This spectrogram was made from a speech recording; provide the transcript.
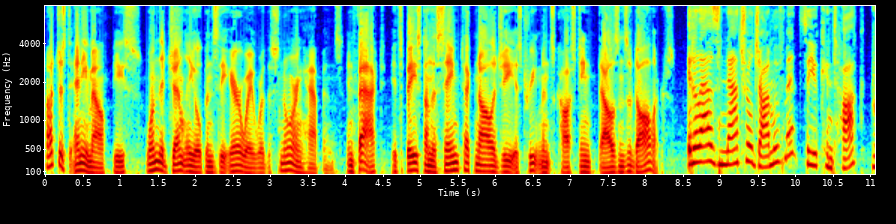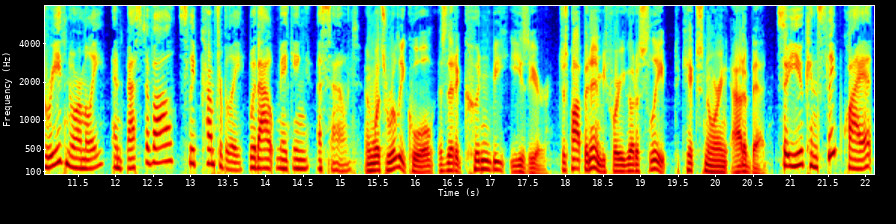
Not just any mouthpiece, one that gently opens the airway where the snoring happens. In fact, it's based on the same technology as treatments costing thousands of dollars. It allows natural jaw movement so you can talk, breathe normally, and best of all, sleep comfortably without making a sound. And what's really cool is that it couldn't be easier. Just pop it in before you go to sleep to kick snoring out of bed. So you can sleep quiet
